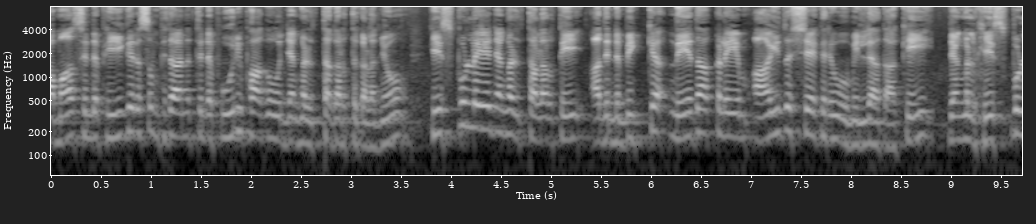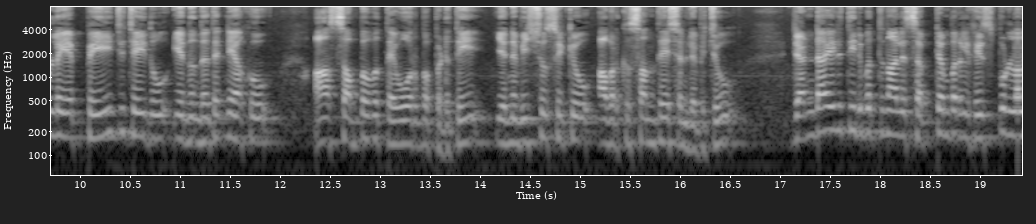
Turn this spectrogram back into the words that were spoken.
ഹമാസിന്റെ ഭീകര സംവിധാനത്തിന്റെ ഭൂരിഭാഗവും ഞങ്ങൾ തകർത്ത് കളഞ്ഞു. ഹിസ്ബുള്ളയെ ഞങ്ങൾ തളർത്തി അതിന്റെ മിക്ക നേതാക്കളെയും ആയുധശേഖരവും ഇല്ലാതാക്കി. ഞങ്ങൾ ഹിസ്ബുള്ളയെ പേജ് ചെയ്തു എന്ന് നെതന്യാഹു ആ സംഭവത്തെ ഓർമ്മപ്പെടുത്തി. എന്നെ വിശ്വസിക്കൂ അവർക്ക് സന്ദേശം ലഭിച്ചു. രണ്ടായിരത്തി ഇരുപത്തിനാല് സെപ്റ്റംബറിൽ ഹിസ്ബുള്ള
